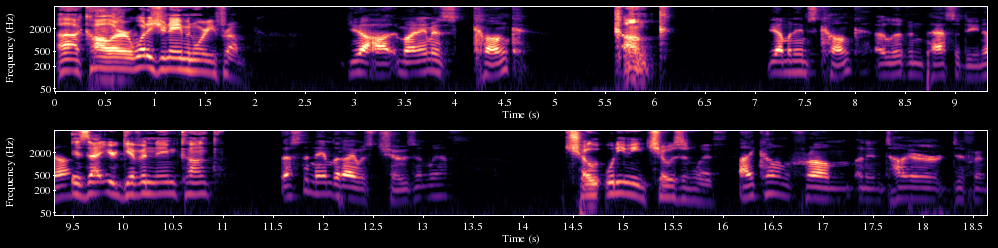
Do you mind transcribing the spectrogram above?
Uh, caller, what is your name and where are you from? Yeah, uh, my name is Kunk. Kunk. Yeah, my name's Kunk. I live in Pasadena. Is that your given name, Kunk? That's the name that I was chosen with. Cho- what do you mean chosen with? I come from an entire different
